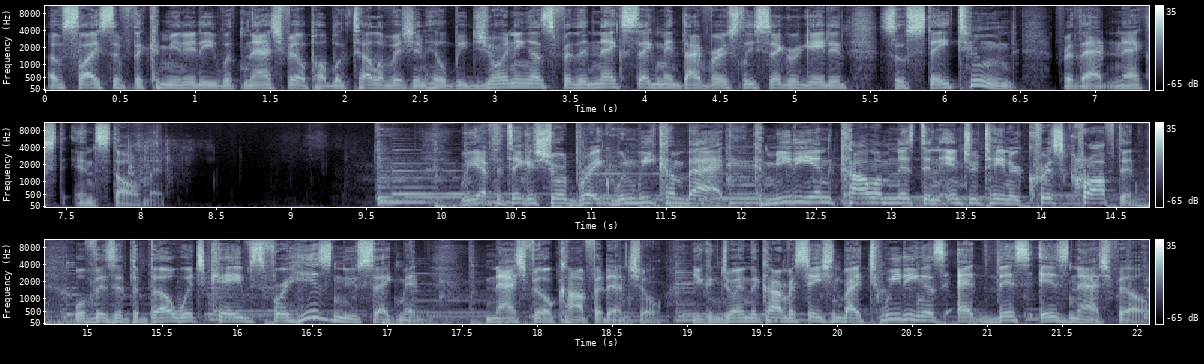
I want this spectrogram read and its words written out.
of Slice of the Community with Nashville Public Television. He'll be joining us for the next segment, Diversely Segregated. So stay tuned for that next installment. We have to take a short break. When we come back, comedian, columnist, and entertainer Chris Crofton will visit the Bell Witch Caves for his new segment, Nashville Confidential. You can join the conversation by tweeting us at This Is Nashville.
